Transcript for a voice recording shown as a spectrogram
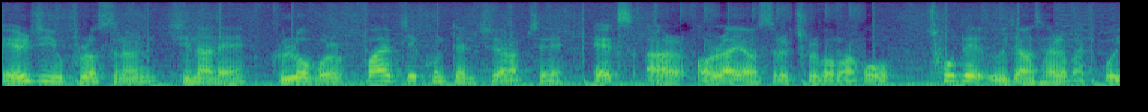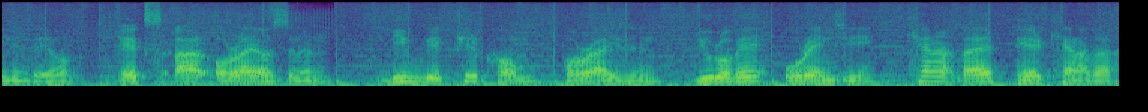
LG U+는 지난해 글로벌 5G 콘텐츠 연합체 XR Alliance를 출범하고 초대 의장사를 맡고 있는데요. XR Alliance는 미국의 퀄컴, 버라이즌, 유럽의 오렌지, 캐나다의 벨 캐나다,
